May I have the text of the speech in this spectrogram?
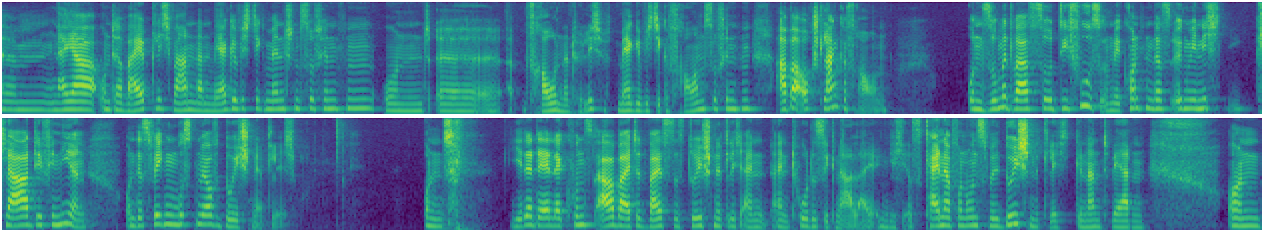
ähm, naja, unter weiblich waren dann mehrgewichtige Menschen zu finden und äh, Frauen natürlich, mehrgewichtige Frauen zu finden, aber auch schlanke Frauen. Und somit war es so diffus und wir konnten das irgendwie nicht klar definieren. Und deswegen mussten wir auf durchschnittlich. Und jeder, der in der Kunst arbeitet, weiß, dass durchschnittlich ein, ein Todessignal eigentlich ist. Keiner von uns will durchschnittlich genannt werden. Und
